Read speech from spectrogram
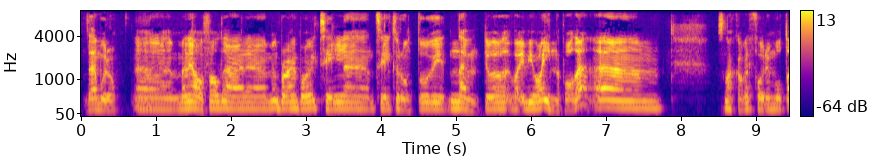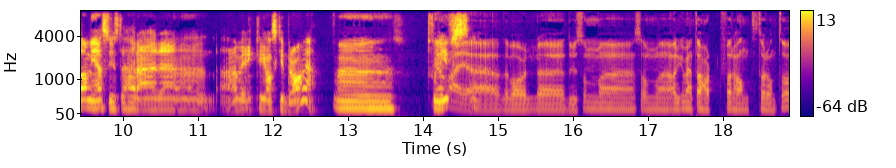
Mm. det er moro. Eh, men i alle fall, det er eh, Men Brian Boyle til, eh, til Toronto, vi nevnte jo Vi var inne på det. Uh, Snakka vel for imot da, men jeg syns det her er, er egentlig ganske bra, jeg. Uh, for ja, livs. Nei, det var vel du som, uh, som argumenta hardt for han til Toronto.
